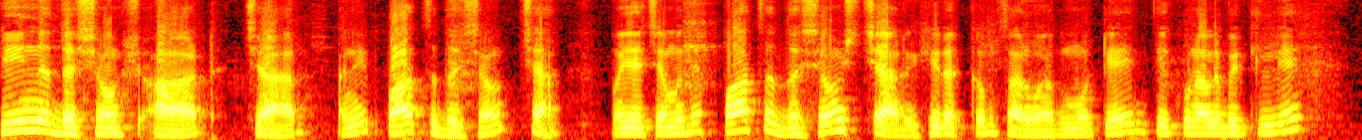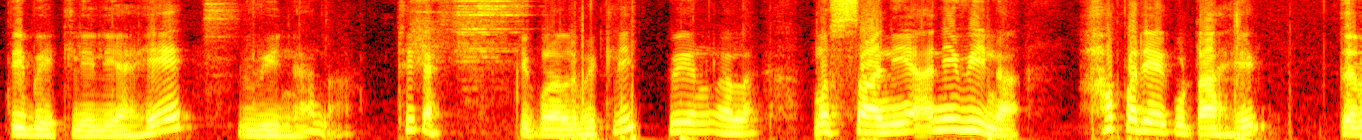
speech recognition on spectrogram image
तीन दशांश आठ चार आणि पाच दशांश चार. मग याच्यामध्ये पाच दशांश चार ही रक्कम सर्वात मोठी आहे. ती कुणाला भेटलेली आहे? ती भेटलेली आहे विनाला ठीक आहे? ती कुणाला भेटली? विनाला मग सानिया आणि विना हा पर्याय कुठं आहे? तर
